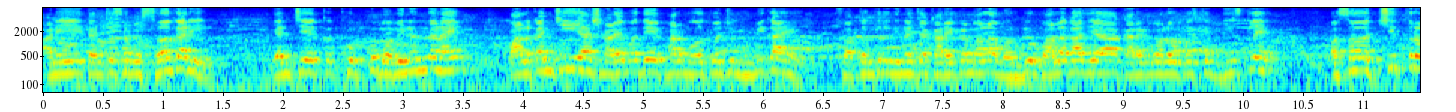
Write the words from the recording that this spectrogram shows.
आणि त्यांचे सर्व सहकारी यांचे एक खूप खूप अभिनंदन आहे. पालकांची या शाळेमध्ये फार महत्त्वाची भूमिका आहे. स्वातंत्र्य दिनाच्या कार्यक्रमाला भरपूर पालक आज या कार्यक्रमाला उपस्थित दिसले. असं चित्र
